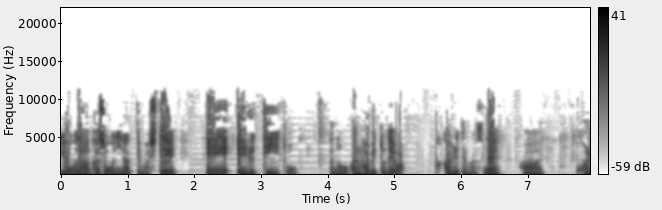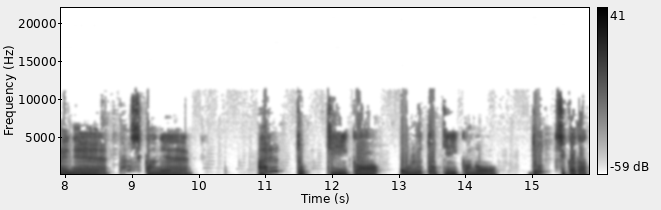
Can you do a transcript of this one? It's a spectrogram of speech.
ような画像になってまして、ALT と、あの、アルファベットでは書かれてますね。はい。これね、確かね、アルキーか、オルトキーかの、どっちかだっ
